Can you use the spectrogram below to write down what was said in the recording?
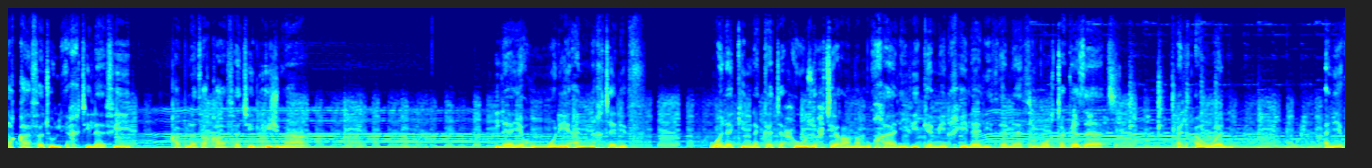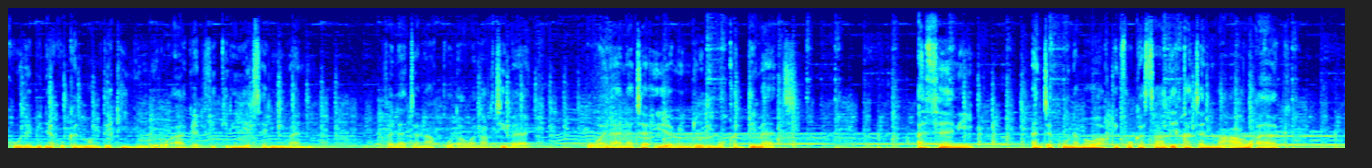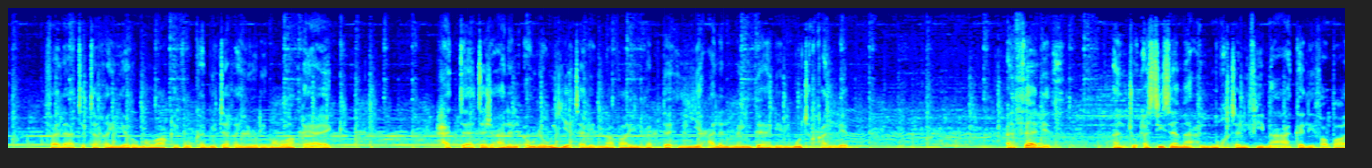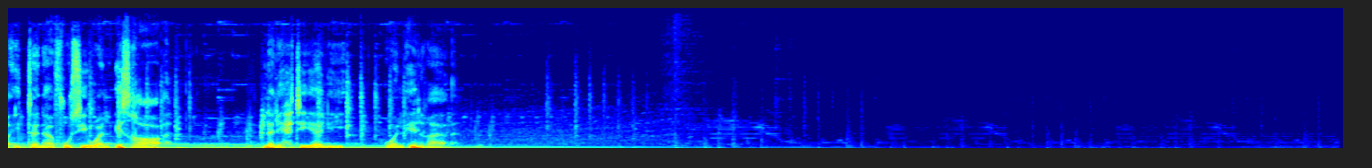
ثقافة الاختلاف قبل ثقافة الإجماع. لا يهمني أن نختلف ولكنك تحوز احترام مخالفك من خلال ثلاث مرتكزات. الأول أن يكون بناؤك المنطقي لرؤاك الفكرية سليما فلا تناقض ولا ارتباك ولا نتائج من دون مقدمات. الثاني أن تكون مواقفك صادقة مع رؤاك. فلا تتغير مواقفك بتغير مواقعك. حتى تجعل الأولوية للنظر المبدئي على الميدان المتقلب. الثالث أن تؤسس مع المختلف معك لفضاء التنافس والإصغاء. لا الاحتيال والإلغاء.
